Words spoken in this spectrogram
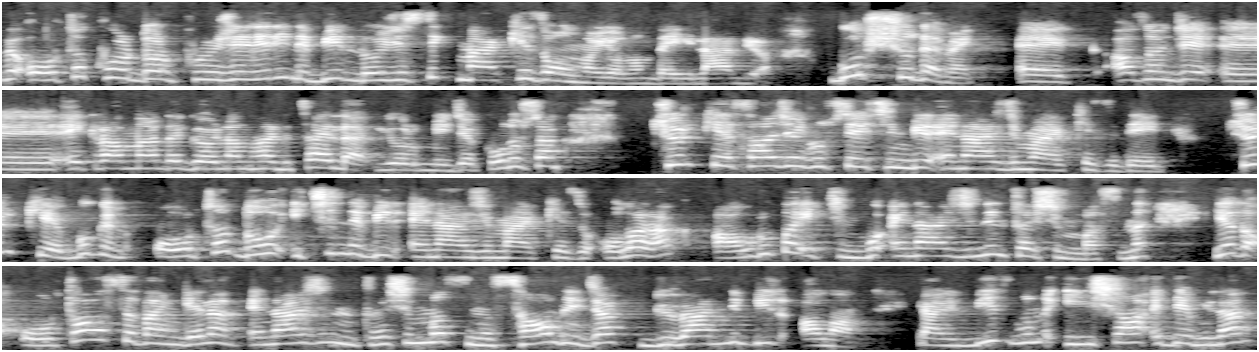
ve orta koridor projeleriyle bir lojistik merkez olma yolunda ilerliyor. Bu şu demek e, az önce e, ekranlarda görülen haritayla yorumlayacak olursak Türkiye sadece Rusya için bir enerji merkezi değil. Türkiye bugün Orta Doğu için de bir enerji merkezi olarak Avrupa için bu enerjinin taşınmasını ya da Orta Asya'dan gelen enerjinin taşınmasını sağlayacak güvenli bir alan. Yani biz bunu inşa edebilen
